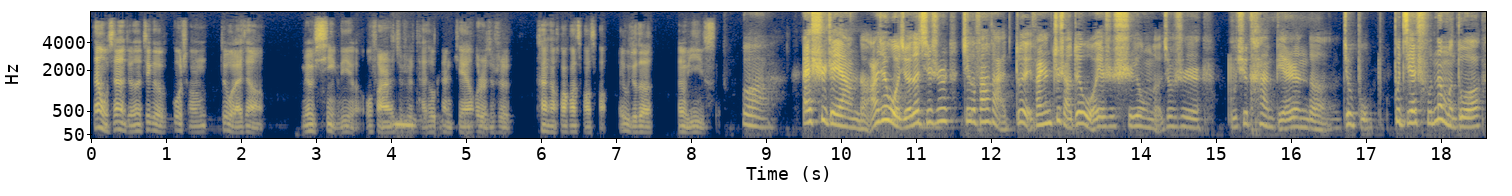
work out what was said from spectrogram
但我现在觉得这个过程对我来讲没有吸引力了，我反而就是抬头看天，或者就是看看花花草草，哎，我觉得很有意思。哇，哎，是这样的，而且我觉得其实这个方法对，反正至少对我也是适用的，就是不去看别人的，就不不接触那么多。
